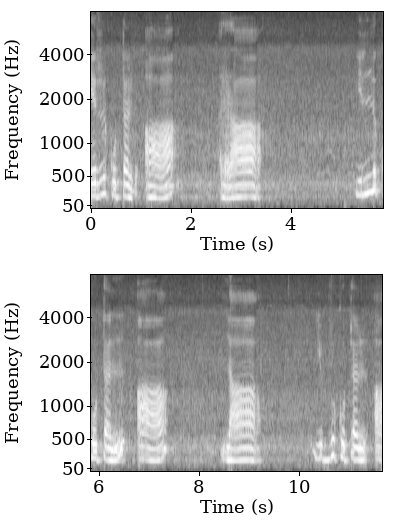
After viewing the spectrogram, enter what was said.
எரு கூட்டல் ஆ ரா. இல்லு கூட்டல் ஆ லா. இவ்வு கூட்டல் ஆ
